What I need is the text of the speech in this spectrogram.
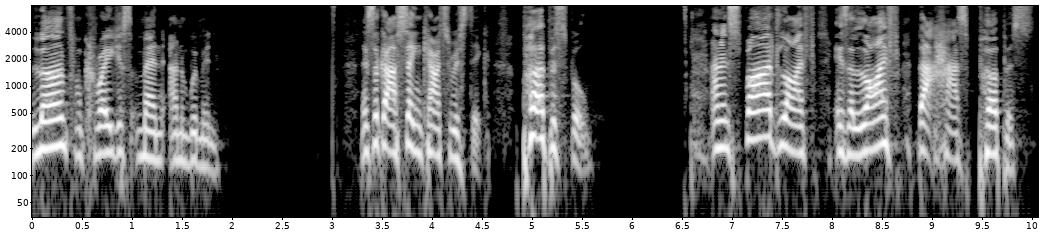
Learn from courageous men and women. Let's look at our second characteristic purposeful. An inspired life is a life that has purpose.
